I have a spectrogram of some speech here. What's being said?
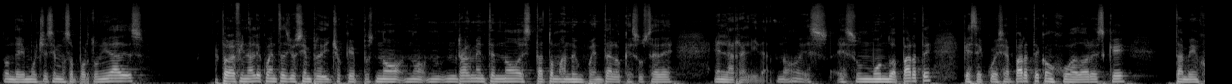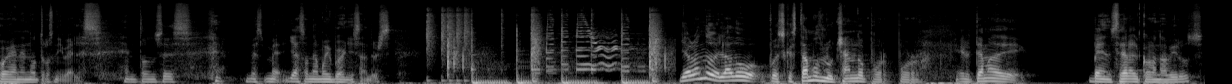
donde hay muchísimas oportunidades. Pero al final de cuentas yo siempre he dicho que pues no, no, realmente no está tomando en cuenta lo que sucede en la realidad, ¿no? Es, es un mundo aparte, que se cuece aparte con jugadores que también juegan en otros niveles. Entonces, ya soné muy Bernie Sanders. Y hablando del lado, pues que estamos luchando por, por el tema de vencer al coronavirus,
